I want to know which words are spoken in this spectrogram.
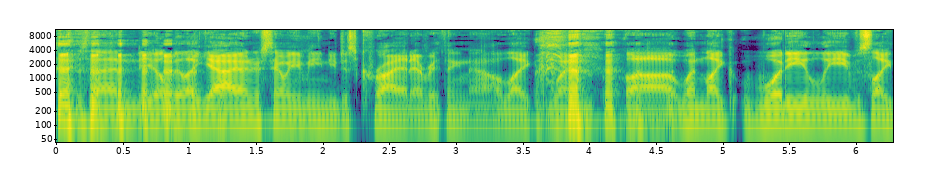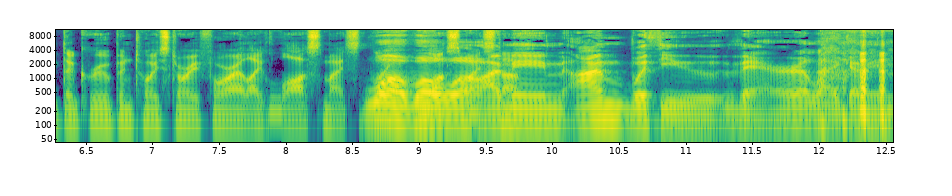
Then you'll be like, yeah, I understand what you mean. You just cry at everything now. Like when uh, when like Woody leaves like the group in Toy Story four, I like lost my like, Whoa, whoa, lost whoa! my I mean, I'm with you there. Like, I mean,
